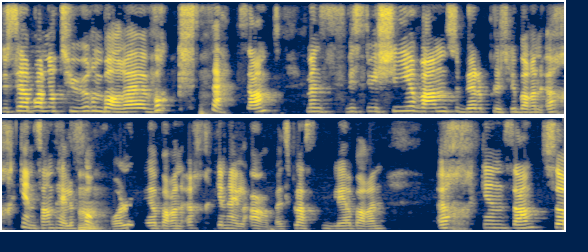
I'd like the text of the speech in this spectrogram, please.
Du ser bare naturen bare vokse, sant? Men hvis du ikke gir vann, så blir det plutselig bare en ørken. sant? Hele Mm. forholdet blir bare en ørken, hele arbeidsplassen blir bare en ørken. sant? Så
